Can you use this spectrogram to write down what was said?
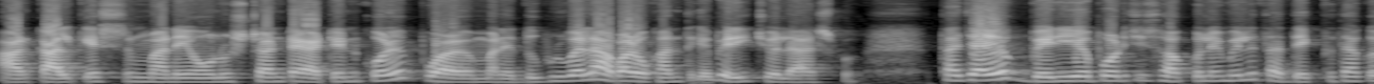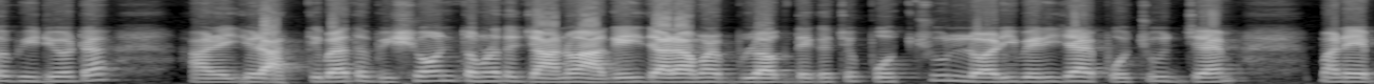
আর কালকে মানে অনুষ্ঠানটা অ্যাটেন্ড করে মানে দুপুরবেলা আবার ওখান থেকে বেরিয়ে চলে আসব। তা যাই হোক, বেরিয়ে পড়ছি সকলে মিলে, তা দেখতে থাকো ভিডিওটা। আর এই যে রাত্রিবেলা তো ভীষণ, তোমরা তো জানো আগেই যারা আমার ব্লগ দেখেছ, প্রচুর লরি বেরিয়ে যায়, প্রচুর জ্যাম। মানে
